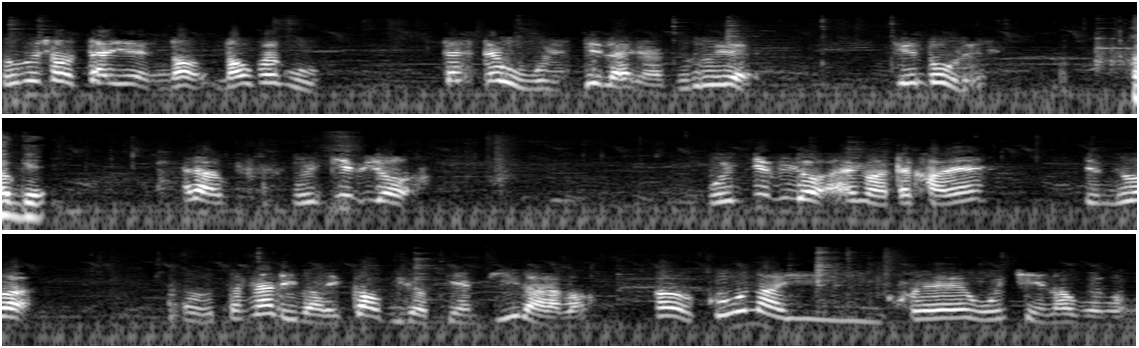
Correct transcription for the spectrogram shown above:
ဘုရားချောက်တက်ရဲ့နောက်နောက်ဘက်ကိုတက်တဲ့ဝင်ပြစ်လိုက်တာသူတို့ရဲ့ကျင်းတော့လေဟုတ်ကဲ့အဲ့ဒါဝင်ပြစ်ပြီးတော့ဝင်ပြစ်ပြီးတော့အဲ့မှာတခါလဲကျွန်တော်ကဟိုတနက်တွေပါလေကောက်ပြီးတော့ပြန်ပြေးလာတာပေါ့ဟုတ်9နာရီခွဲဝန်းကျင်လောက်ပဲပေါ့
